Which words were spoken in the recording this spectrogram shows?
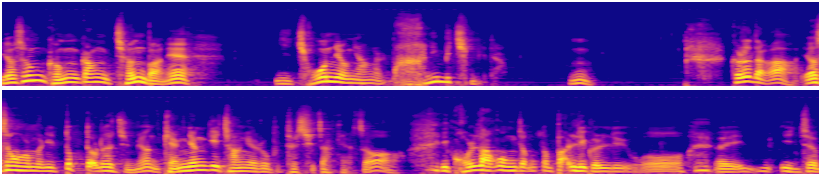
여성 건강 전반에 이 좋은 영향을 많이 미칩니다. 음. 그러다가 여성 호르몬이 뚝 떨어지면 갱년기 장애로부터 시작해서 이 골다공증도 빨리 걸리고 이저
